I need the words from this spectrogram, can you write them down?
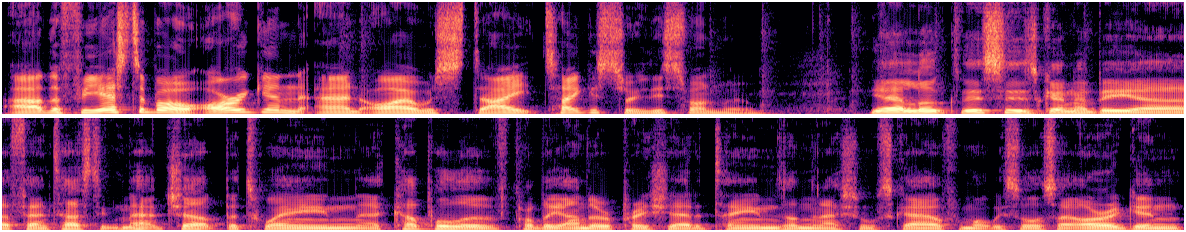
Uh, the Fiesta Bowl, Oregon and Iowa State. Take us through this one, Will. Yeah, look, this is going to be a fantastic matchup between a couple of probably underappreciated teams on the national scale from what we saw. So Oregon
